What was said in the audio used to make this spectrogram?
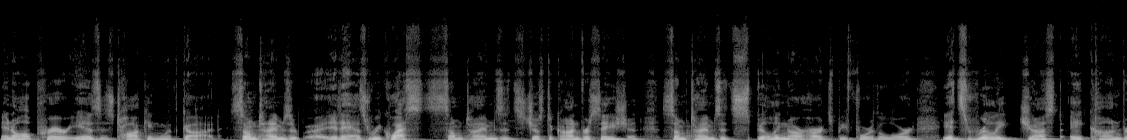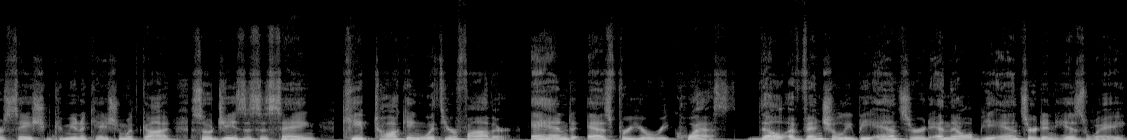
And all prayer is, is talking with God. Sometimes it has requests. Sometimes it's just a conversation. Sometimes it's spilling our hearts before the Lord. It's really just a conversation, communication with God. So Jesus is saying, keep talking with your Father. And as for your requests, they'll eventually be answered and they'll be answered in his way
